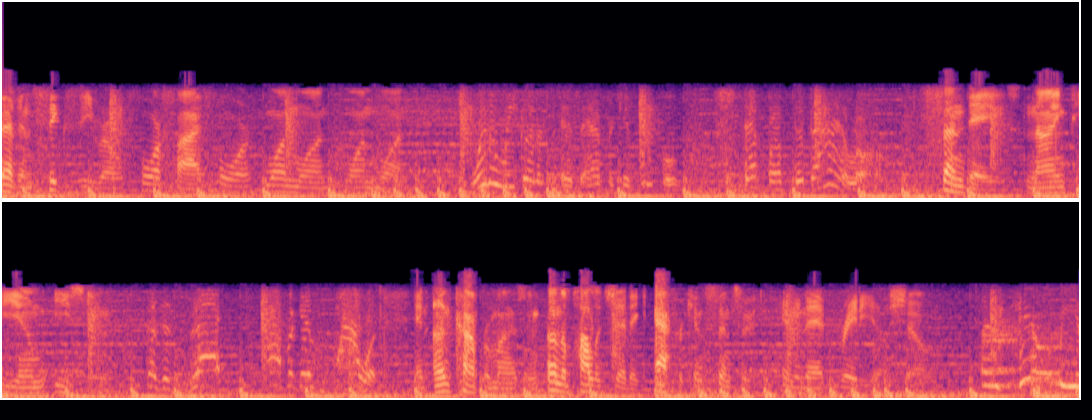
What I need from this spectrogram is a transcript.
760-454-1111. When are we going to, as African people, step up the dialogue? Sundays, 9 p.m. Eastern. Because it's black African power. An uncompromising, unapologetic, African-centered internet radio show. Until we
